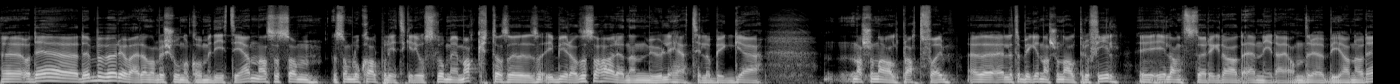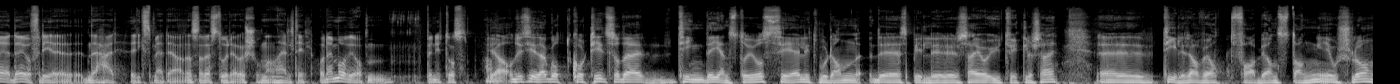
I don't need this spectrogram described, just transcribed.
Uh, og det, det, bør jo være en ambisjon å komme dit igjen. altså Som, som lokalpolitiker i Oslo med makt, altså i byrådet så har en en mulighet til å bygge nasjonal plattform, eller til å bygge nasjonal profil, i, i, langt større grad enn i de andre byene. og Det, det er jo fordi det her riksmedia, altså det er store redaksjonene helt til. Og det må vi jo benytte oss av. Ja, og Du sier det har gått kort tid, så det, ting, det gjenstår jo å se litt hvordan det spiller seg og utvikler seg. Eh, tidligere har vi hatt Fabian Stang i Oslo.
